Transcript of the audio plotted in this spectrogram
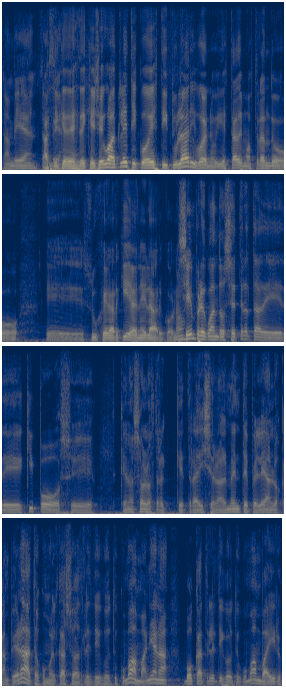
También, también. Así que desde que llegó a Atlético es titular y bueno, y está demostrando eh, su jerarquía en el arco, ¿no? Siempre cuando se trata de, equipos eh, que no son los que tradicionalmente pelean los campeonatos, como el caso de Atlético de Tucumán. Mañana Boca Atlético de Tucumán va a ir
